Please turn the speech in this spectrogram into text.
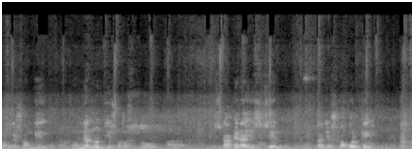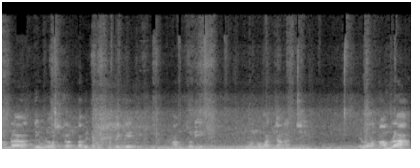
সঙ্গে সঙ্গে অন্যান্য যে সমস্ত স্টাফেরা এসছেন, তাদের সকলকে আমরা দেউলিয়া হসপিটাল ক্লাবের পক্ষ থেকে আন্তরিক ধন্যবাদ জানাচ্ছি। এবং আমরা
